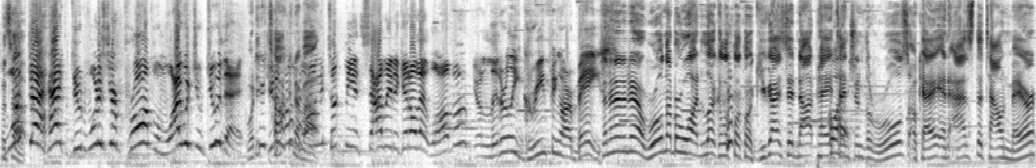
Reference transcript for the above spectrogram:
What's what up? the heck, dude? What is your problem? Why would you do that? What are you do you talking know how about? long it took me and Sally to get all that lava? You're literally griefing our base. No, no, no, no, no. Rule number one. Look, look, look, look. You guys did not pay attention to the rules, okay? And as the town mayor,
